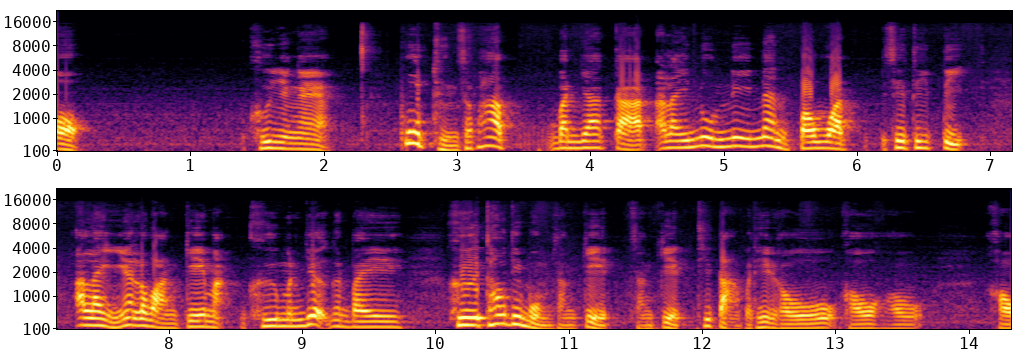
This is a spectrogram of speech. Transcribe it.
ออกคือยังไงอะ พูดถึงสภาพบรรยากาศอะไรนู่นนี่นั่นประวัติสถิติ อะไรอย่างเงี้ยระหว่างเกมอะคือมันเยอะกันไป คือเท่าที่ผมสังเกตสังเกตที่ต่างประเทศเขาเขาเขาเขา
